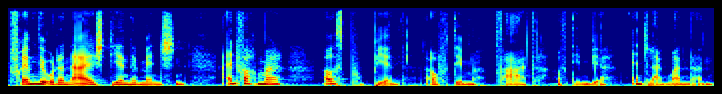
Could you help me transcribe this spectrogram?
fremde oder nahestehende Menschen. Einfach mal ausprobieren auf dem Pfad, auf dem wir entlang wandern.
